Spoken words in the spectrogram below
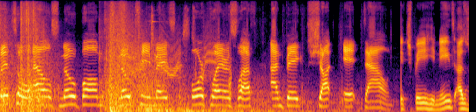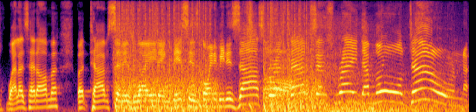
little else. No bomb, no teammates, four players left, and Big shut it down. HP he needs as well as head armor, but tabseN is waiting. This is going to be disastrous. Oh. tabseN raid them all down.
